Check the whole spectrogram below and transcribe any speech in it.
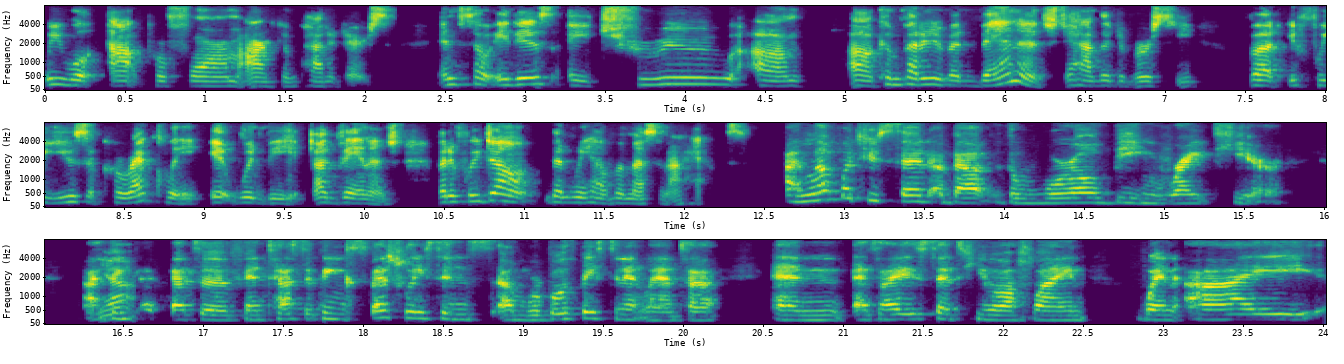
we will outperform our competitors. And so it is a true um, uh, competitive advantage to have the diversity. But if we use it correctly, it would be advantage. But if we don't, then we have a mess in our hands. I love what you said about the world being right here. I yeah. think that that's a fantastic thing, especially since um, we're both based in Atlanta. And as I said to you offline, when I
